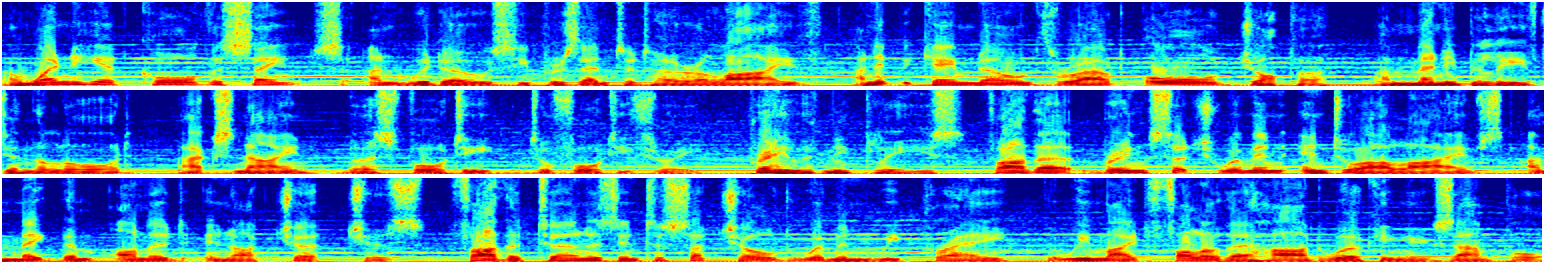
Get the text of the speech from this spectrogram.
And when he had called the saints and widows, he presented her alive. And it became known throughout all Joppa, and many believed in the Lord. Acts 9, verse 40 to 43. Pray with me, please. Father, bring such women into our lives and make them honoured in our churches. Father, turn us into such old women, we pray, that we might follow their hard working example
